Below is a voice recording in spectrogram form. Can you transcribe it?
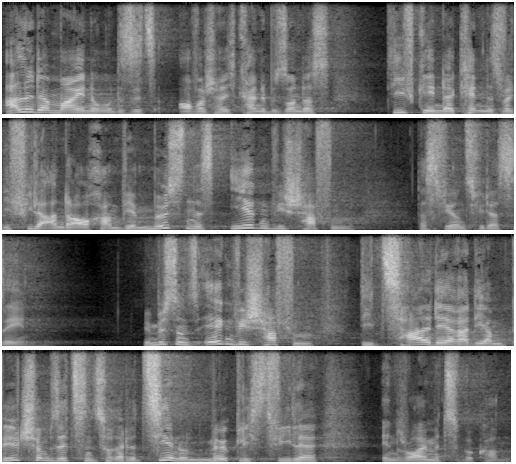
alle der Meinung, und das ist jetzt auch wahrscheinlich keine besonders tiefgehende Erkenntnis, weil die viele andere auch haben, wir müssen es irgendwie schaffen, dass wir uns wieder sehen. Wir müssen uns irgendwie schaffen, die Zahl derer, die am Bildschirm sitzen, zu reduzieren und möglichst viele in Räume zu bekommen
